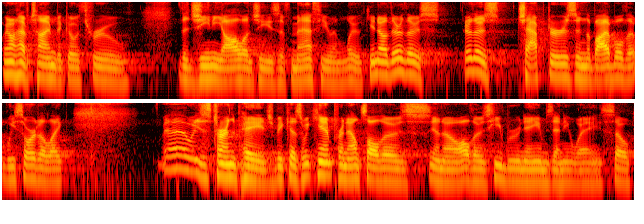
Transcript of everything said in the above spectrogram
We don't have time to go through the genealogies of Matthew and Luke. You know, they're those, they're those chapters in the Bible that we sort of like, eh, we just turn the page because we can't pronounce all those, you know, all those Hebrew names anyway. So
